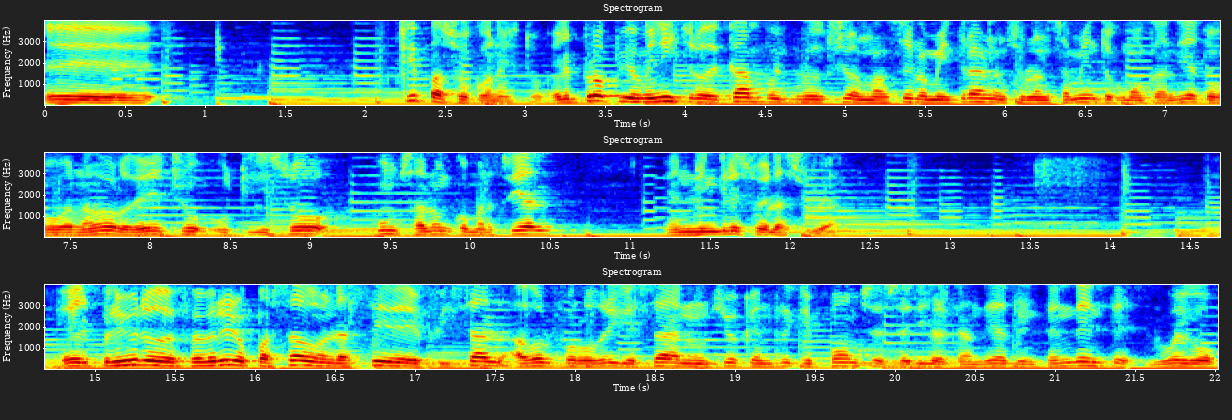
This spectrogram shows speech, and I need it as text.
Eh, ¿Qué pasó con esto? El propio ministro de Campo y Producción, Marcelo Mitrano, en su lanzamiento como candidato a gobernador, de hecho, utilizó un salón comercial en el ingreso de la ciudad. El primero de febrero pasado, en la sede de FISAL, Adolfo Rodríguez Sá anunció que Enrique Ponce sería el candidato a intendente, luego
